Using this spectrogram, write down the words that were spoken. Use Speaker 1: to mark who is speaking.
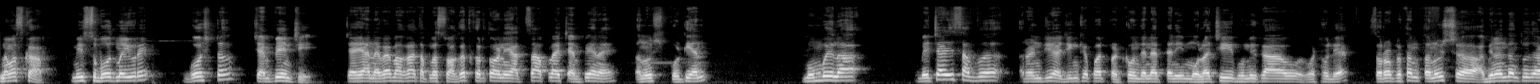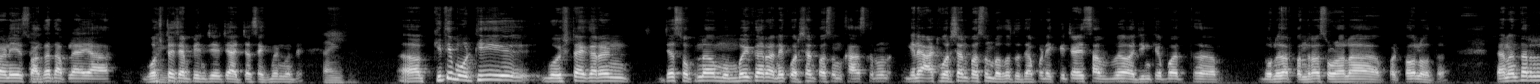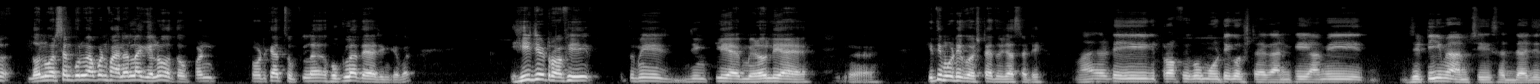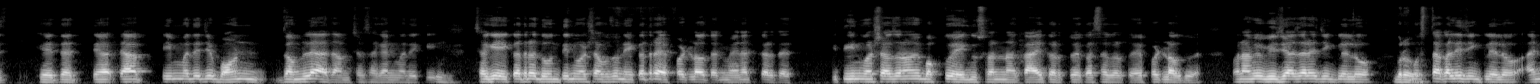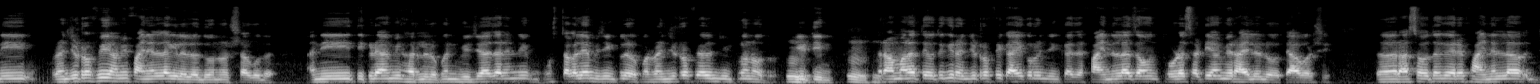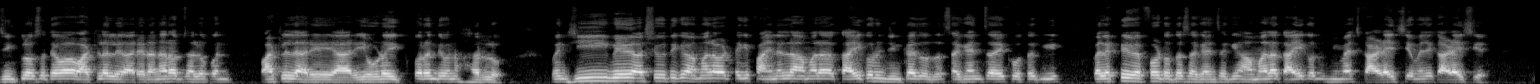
Speaker 1: नमस्कार मी सुबोध मयुरे गोष्ट चॅम्पियनची. च्या या नव्या भागात आपलं स्वागत करतो आणि आजचा आपला चॅम्पियन आहे तनुष कोटियन. मुंबईला बेचाळीसावं रणजी अजिंक्यपद पटकावून देण्यात त्यांनी मोलाची भूमिका वठवली आहे. सर्वप्रथम तनुष अभिनंदन तुझं आणि स्वागत आपल्या या गोष्ट. चॅम्पियनच्या आजच्या सेगमेंटमध्ये किती मोठी गोष्ट आहे कारण जे स्वप्न मुंबईकर अनेक वर्षांपासून खास करून गेल्या आठ वर्षांपासून बघत होते आपण एक्केचाळीसावं अजिंक्यपद दोन हजार पंधरा सोळाला पटकावलं होतं. त्यानंतर दोन वर्षांपूर्वी आपण फायनलला गेलो होतो पण थोडक्यात चुकलं हुकलं ते अजिंक्यपद ही जी ट्रॉफी तुम्ही जिंकली आहे मिळवली आहे किती मोठी गोष्ट आहे तुझ्यासाठी?
Speaker 2: माझ्यासाठी ही ट्रॉफी खूप मोठी गोष्ट आहे कारण की आम्ही जी टीम आहे आमची सध्या जी खेळतात त्या त्या टीममध्ये जे बॉन्ड जमले आहेत आमच्या सगळ्यांमध्ये की. सगळे एकत्र दोन तीन वर्षापासून एकत्र एफर्ट लावतात मेहनत करतात की तीन वर्षापासून आम्ही बघतोय एक दुसऱ्यांना काय करतोय कसं करतोय एफर्ट लावतोय. पण आम्ही विजय हजारे जिंकलेलो
Speaker 1: बरोबर.
Speaker 2: मुस्ताक अली जिंकलेलो आणि रणजी ट्रॉफी आम्ही फायनलला गेलेलो दोन वर्ष अगोदर. आणि तिकडे आम्ही हरलेलो पण विजय हजारेंनी मुस्ताक अली आम्ही जिंकलेलो पण रणजी ट्रॉफी अजून जिंकलो नव्हतो ही. टीम. तर आम्हाला ते होतं की रणजी ट्रॉफी काय करून जिंकायचं फायनलला जाऊन थोड्यासाठी आम्ही राहिलेलो त्या वर्षी. तर असं होतं की अरे फायनलला जिंकलो असं तेव्हा वाटलेलं अरे रनरअप झालो पण वाटलेलं अरे यार एवढं इथपर्यंत येऊन हरलो. पण ही वेळ अशी होती की आम्हाला वाटतं की फायनलला आम्हाला काही करून जिंकायचं होतं. सगळ्यांचं एक होतं की कलेक्टिव्ह एफर्ट होतं सगळ्यांचं की आम्हाला काही करून ही मॅच काढायची आहे म्हणजे काढायची आहे.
